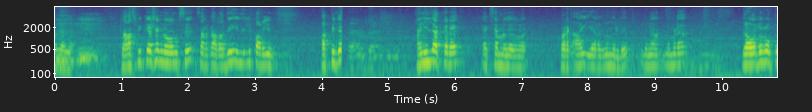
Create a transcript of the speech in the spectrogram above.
അല്ലല്ല ക്ലാസിഫിക്കേഷൻ നോംസ് സർക്കാർ അത് ഇതിൽ പറയും. അപ്പിന്റെ അനിൽ അക്കരെ എക്സ് എം എൽ എ ആയി ഇറങ്ങുന്നുണ്ട്. പിന്നെ നമ്മുടെ ഗവർണർ ഒപ്പ്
